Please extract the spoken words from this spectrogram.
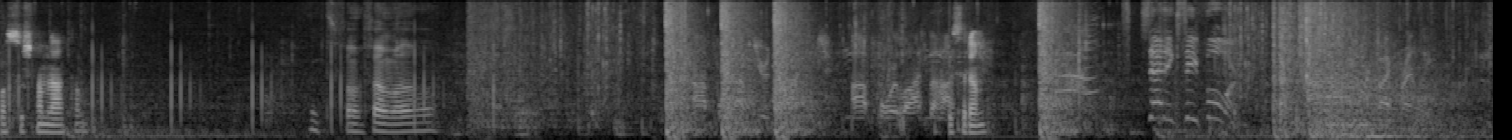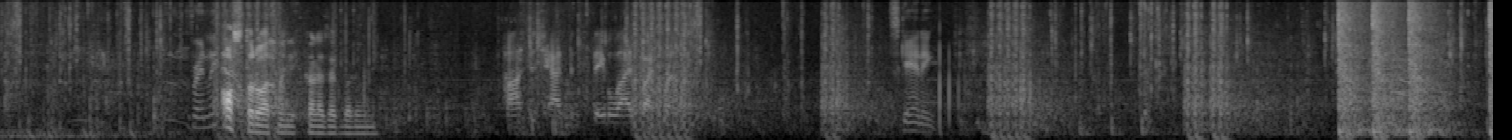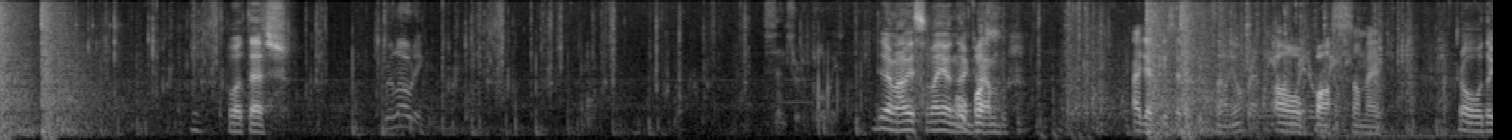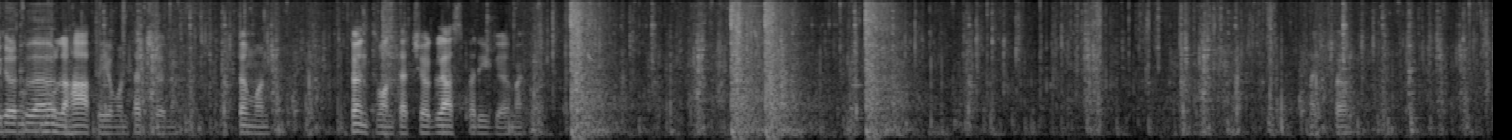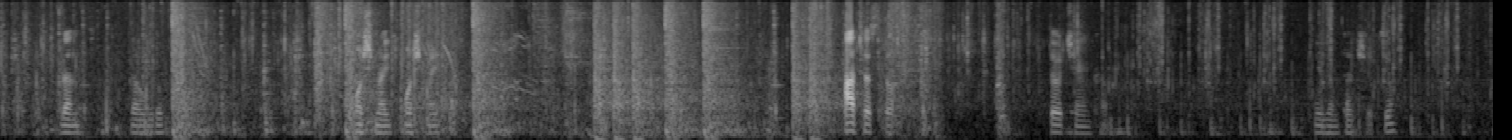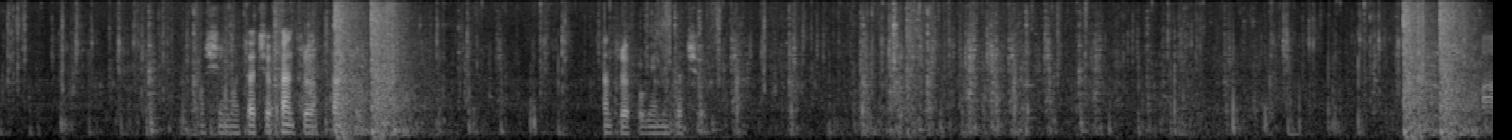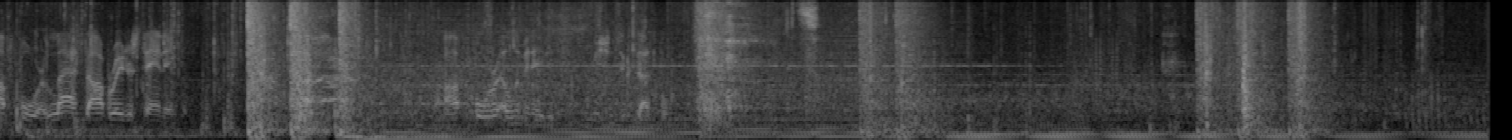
Basszus, nem látom. Itt fenn, fenn valahol. Op 4 secured the hostage. Op 4 lost the hostage. Köszönöm. Setting C4. By friendly. Friendly Azt rohadt mennyit kell ezekbe lőni. Hostage has been stabilized by friendly. Scanning. Itt volt S. Reloading. Sensor deployed. Gyere már vissza, már Ó, jönnek rám. basszus. Egyet ki szeretik venni, jó? Ó, bassza meg. Ó, de el. Nulla HP-ja van Thatchernek. Fönn van. Fönt van Thatcher, Glass pedig ö, meg. Megy fel. Lent, Dobra. Mocno idź, mocno idź. Patrzę to. To cienka. Nie wiem, tacie, co? Musimy, tacie, pętlę, pętlę. Pętlę powinien tacie. Last operator standing. Op 4 eliminated. Mission successful.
